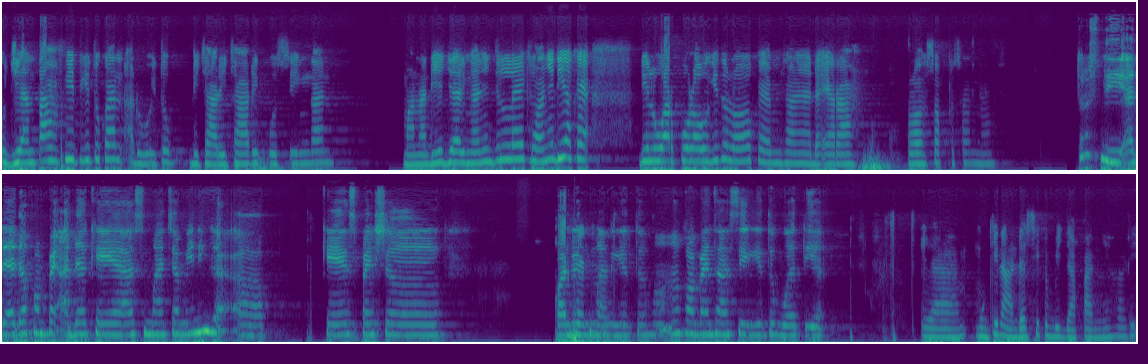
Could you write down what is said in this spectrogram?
ujian tahfidz gitu kan aduh itu dicari-cari pusing kan. Mana dia jaringannya jelek soalnya dia kayak di luar pulau gitu loh kayak misalnya daerah pelosok ke sana Terus di ada ada kompe ada kayak semacam ini enggak uh, kayak special kompensasi gitu, kompensasi gitu buat dia. Ya mungkin ada sih kebijakannya kali.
